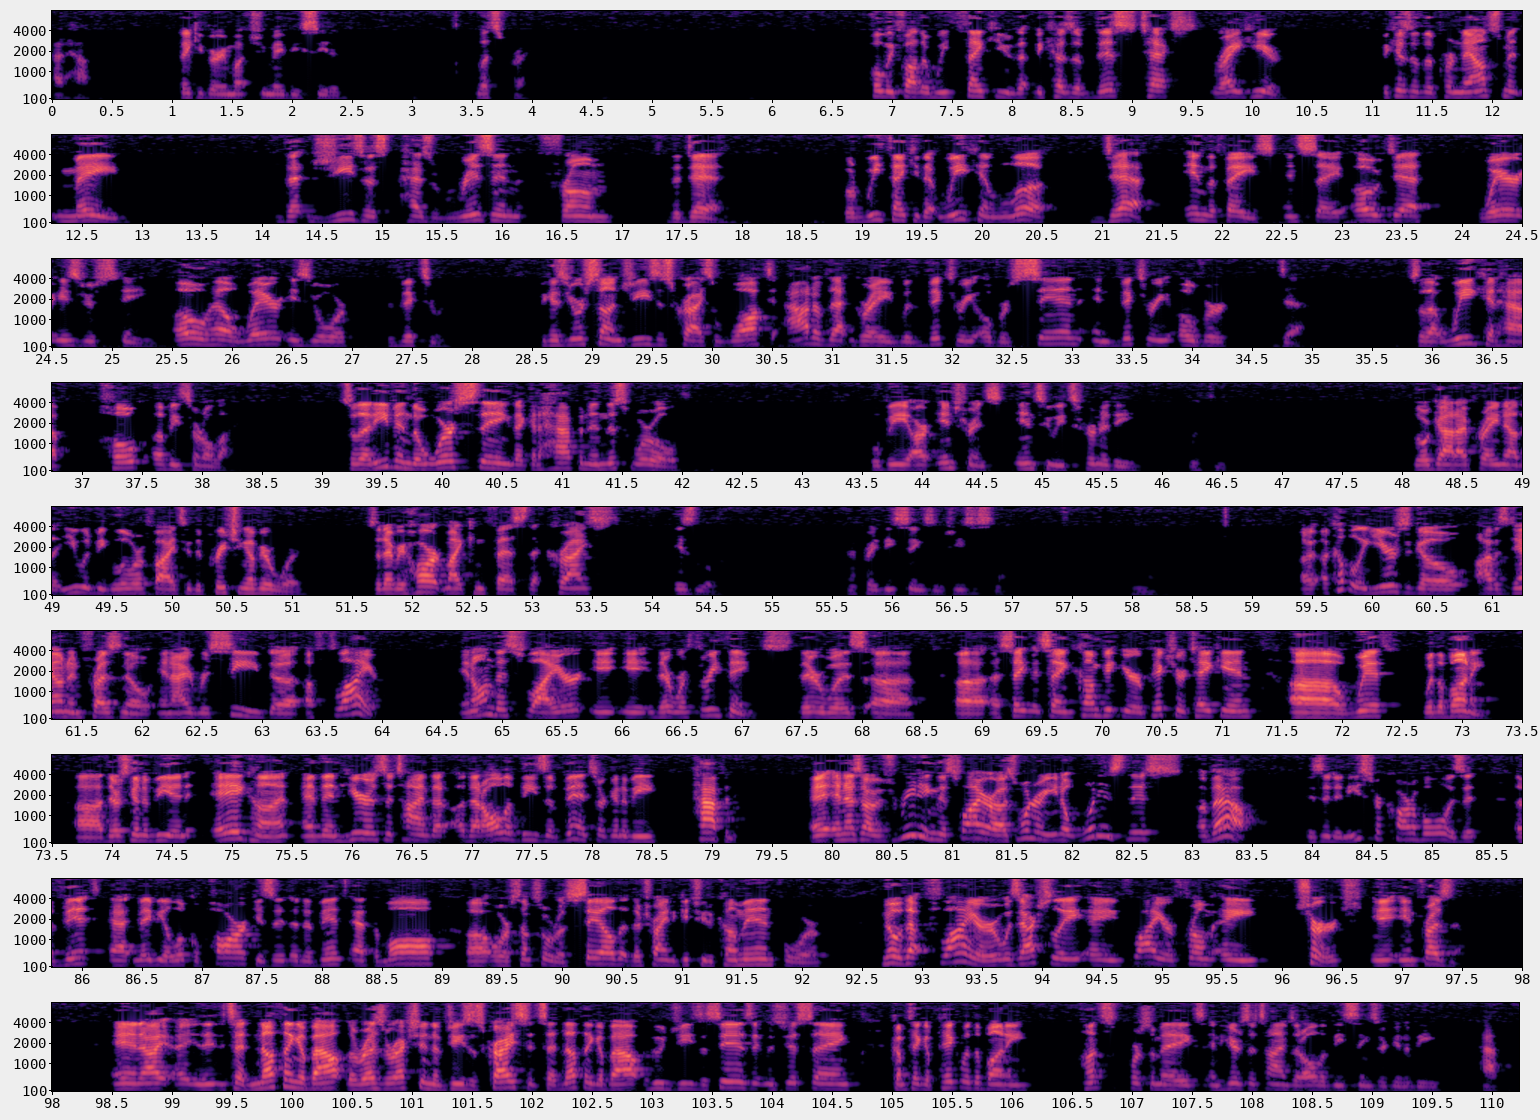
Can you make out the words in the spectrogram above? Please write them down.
had happened. Thank you very much. You may be seated. Let's pray. Holy Father, we thank you that because of this text right here, because of the pronouncement made that Jesus has risen from the dead, Lord, we thank you that we can look death in the face and say, Oh, death, where is your sting? Oh, hell, where is your victory? Because your son, Jesus Christ, walked out of that grave with victory over sin and victory over death so that we could have hope of eternal life. So that even the worst thing that could happen in this world will be our entrance into eternity with you. Lord God, I pray now that you would be glorified through the preaching of your word, so that every heart might confess that Christ is Lord. And I pray these things in Jesus' name a, a, couple of years ago, I was down in Fresno and I received a, a flyer. And on this flyer, it, it, there were three things. There was uh, uh, a statement saying, "Come get your picture taken uh, with with a bunny." Uh, there's going to be an egg hunt, and then here's the time that that all of these events are going to be happening. And, and as I was reading this flyer, I was wondering, you know, what is this about? Is it an Easter carnival? Is it event at maybe a local park? Is it an event at the mall? Uh, or some sort of sale that they're trying to get you to come in for. No, that flyer was actually a flyer from a church in, in Fresno. And I, I, it said nothing about the resurrection of Jesus Christ. It said nothing about who Jesus is. It was just saying, come take a pic with a bunny, hunt for some eggs, and here's the times that all of these things are going to be happening.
